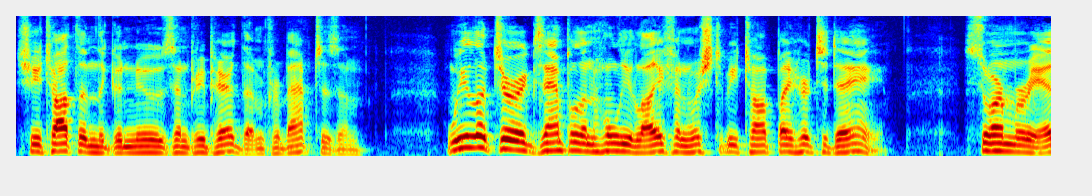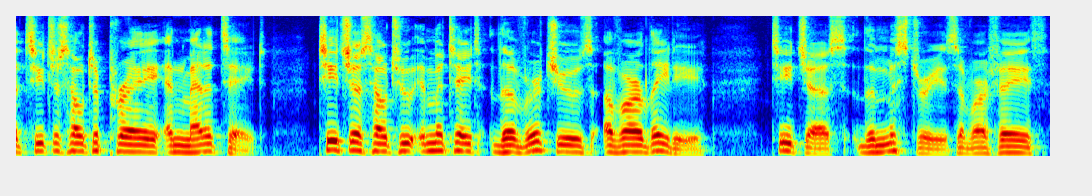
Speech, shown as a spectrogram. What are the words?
She taught them the good news and prepared them for baptism. We look to her example in holy life and wish to be taught by her today. Sor Maria, teach us how to pray and meditate. Teach us how to imitate the virtues of Our Lady Teach us the mysteries of our faith.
